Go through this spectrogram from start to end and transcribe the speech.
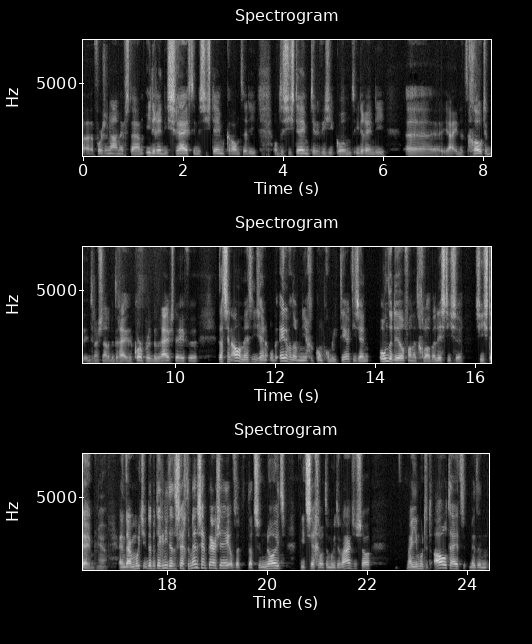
uh, voor zijn naam heeft staan, iedereen die schrijft in de systeemkranten, die op de systeemtelevisie komt, iedereen die uh, ja, in het grote internationale bedrijf, corporate bedrijfsleven, dat zijn allemaal mensen die zijn op een of andere manier gecompromitteerd, die zijn onderdeel van het globalistische systeem. Ja. En daar moet je, dat betekent niet dat het slechte mensen zijn per se, of dat, dat ze nooit iets zeggen wat de moeite waard is of zo. Maar je moet het altijd met een.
